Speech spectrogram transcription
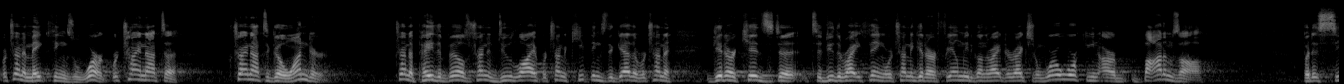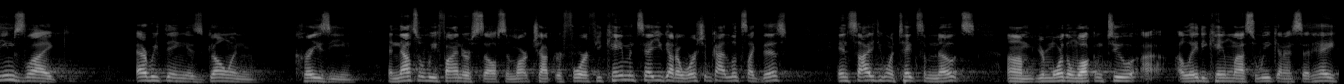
We're trying to make things work. We're trying not to, we're trying not to go under trying to pay the bills. We're trying to do life. We're trying to keep things together. We're trying to get our kids to, to do the right thing. We're trying to get our family to go in the right direction. We're working our bottoms off. But it seems like everything is going crazy. And that's what we find ourselves in Mark chapter 4. If you came and say you got a worship guide looks like this, inside, if you want to take some notes, um, you're more than welcome to. A lady came last week and I said, hey,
